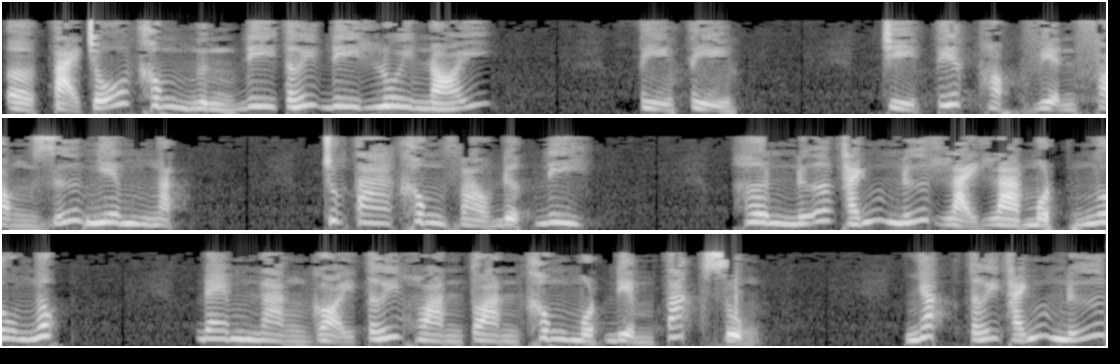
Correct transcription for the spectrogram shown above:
ở tại chỗ không ngừng đi tới đi lui nói, tỉ tỉ, chỉ tiếc học viện phòng giữ nghiêm ngặt, chúng ta không vào được đi. hơn nữa thánh nữ lại là một ngô ngốc, đem nàng gọi tới hoàn toàn không một điểm tác dụng. nhắc tới thánh nữ,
